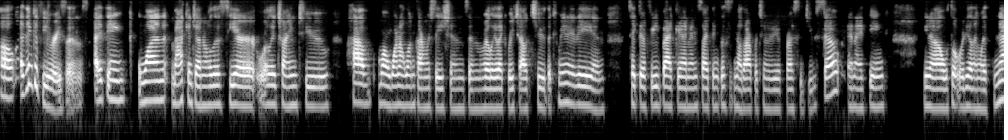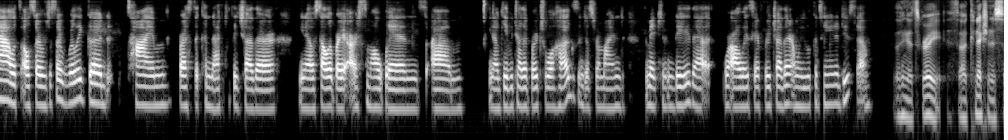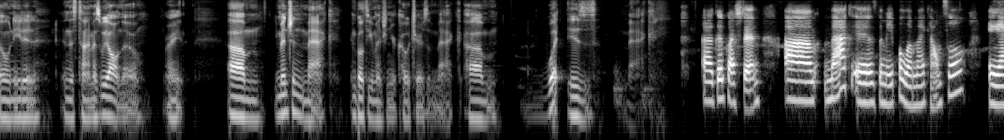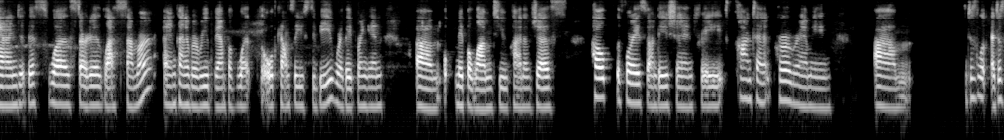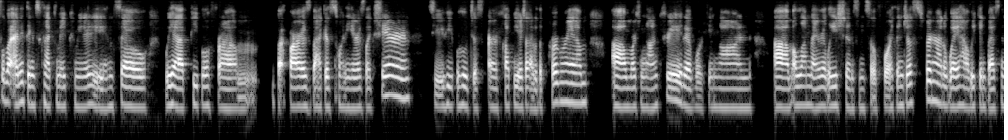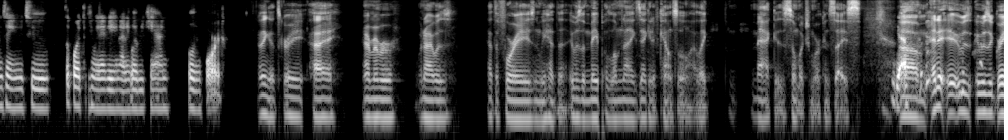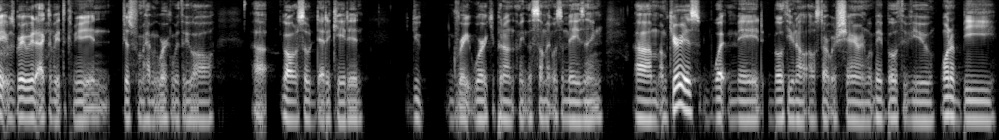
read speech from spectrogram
Well, I think a few reasons. I think one, Mac in general this year, really trying to have more one-on-one conversations and really like reach out to the community and take their feedback in. And so I think this is another opportunity for us to do so. And I think, you know, with what we're dealing with now, it's also just a really good time for us to connect with each other, you know, celebrate our small wins, um, you know, give each other virtual hugs and just remind the MAPE community that we're always here for each other and we will continue to do so. I think that's great. So connection is so needed in this time, as we all know, right? Um, you mentioned Mac, and both of you mentioned your co-chairs of Mac. Um, what is Mac? Uh, good question. Um, MAC is the MAPE Alumni Council, and this was started last summer and kind of a revamp of what the old council used to be, where they bring in um, MAPE alum to kind of just help the 4A's Foundation create content, programming, um, just just about anything to connect the MAPE community. And so we have people from as far as back as 20 years, like Sharon, to people who just are a couple years out of the program, um, working on creative, working on um, alumni relations, and so forth, and just figuring out a way how we can best continue to support the community in any way we can moving forward. I think that's great. I I remember when I was at the 4As and we had the it was the MAPE Alumni Executive Council. I like Mac is so much more concise. Yeah. Um, and it, it was it was a great it was a great way to activate the community and just from having working with you all. Uh, you all are so dedicated. You do great work. You put on. I mean, the summit was amazing. Um, I'm curious what made both of you, and I'll, I'll start with Sharon, what made both of you want to be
